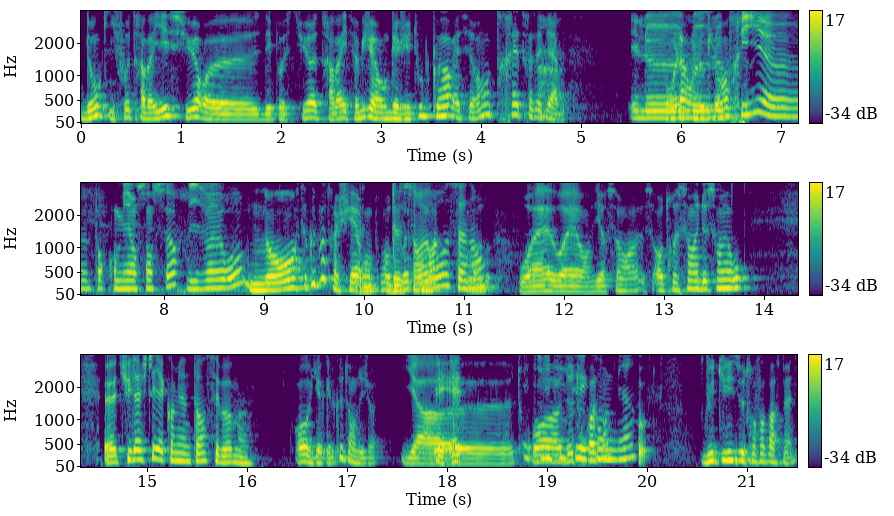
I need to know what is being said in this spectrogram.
Donc il faut travailler sur euh, des postures, de travail, ça oblige à engager tout le corps et c'est vraiment très très agréable. Et le, Bon, là, en le- le prix, euh, pour combien on s'en sort? 10-20 euros? Non, ça coûte pas très cher. On peut en trouver 200 pour moi. euros, ça, non? Ouais, ouais, on va dire 100 entre 100 et 200 euros. Euh, tu l'as acheté il y a combien de temps, c'est bon Oh, il y a quelques temps déjà. Il y a Et- et- euh, Et tu 3, l'utilises 2, tous les 3 ans. combien? Je l'utilise deux, trois fois par semaine.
